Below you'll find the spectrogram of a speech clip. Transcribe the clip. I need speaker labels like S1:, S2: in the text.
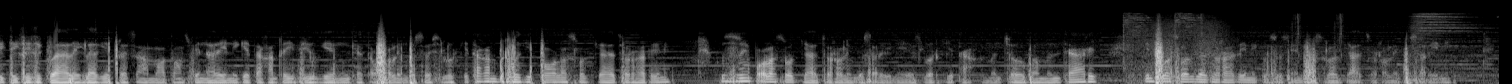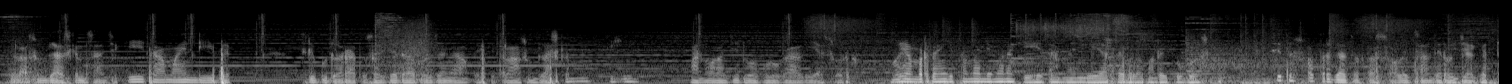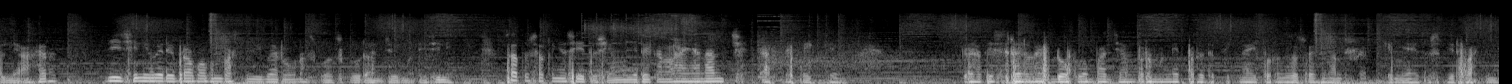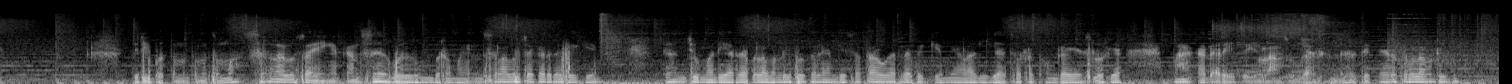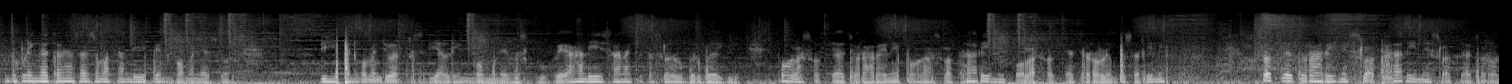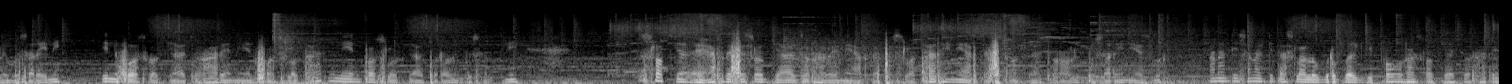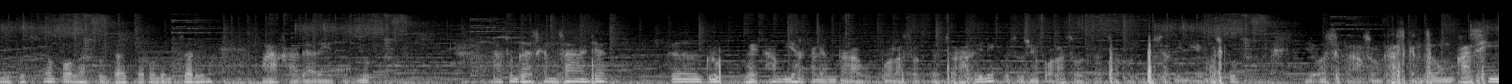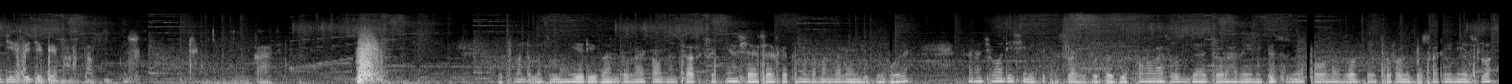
S1: cik cik cik balik lagi bersama Otong Spin. Hari ini kita akan review game Get of Olympus. Seluruh kita akan berbagi pola slot gacor hari ini. Khususnya pola slot gacor Olympus hari ini. Ya seluruh kita akan mencoba mencari info slot gacor hari ini khususnya info slot gacor Olympus hari ini. Kita langsung gaskan saja. Kita main di bet 1200 saja double jangan aktif. Kita langsung gaskan manual aja 20 kali ya seluruh oh yang pertanyaan kita main di mana? Kita main di RT 8000 bosku situs tergacor tersolid santero jagat dunia akhirat di sini WD berapapun pasti dibayar lunas bosku dan cuma di sini. Satu-satunya situs yang menyediakan layanan cek RTP game. Gratis real life 24 jam per menit per detik. Naik turun sesuai dengan rate gamenya itu sendiri pastinya. Jadi buat teman-teman semua selalu saya ingatkan sebelum bermain selalu cek RTP game dan cuma di RTP 8000 kalian bisa tahu RTP game yang lagi gacor atau enggak ya seluruh ya. Maka dari itu yuk langsung gaskan dari RTP 8000 untuk link gacornya saya sematkan di pin komen ya seluruh. Di pin komen juga tersedia link komunitas WA di sana kita selalu berbagi pola slot gacor hari ini pola slot hari ini pola slot gacor Olympus hari ini. Slot gacor hari ini slot hari ini slot gacor Olympus hari ini. Info slot gacor hari ini info slot hari ini info slot gacor Olympus hari ini slot ya eh, RTP slot gacor hari ini RTP slot. Hari ini RTP slot gacor Olympus hari ini ya seluruh karena di sana kita selalu berbagi pola slot gacor hari ini khususnya pola slot gacor Olympus hari ini. Maka dari itu yuk. Langsung gaskan saja ke grup WA biar kalian tahu pola slot gacor hari ini khususnya pola slot gacor Olympus hari ini ya bosku. Yuk langsung gaskan. Dong kasih JP JP mantap bosku. Kasih teman-teman semua yuk dibantu like comment subscribe nya share share ke teman-teman kalian juga boleh. Karena cuma di sini kita selalu berbagi pola slot gacor hari ini khususnya pola slot gacor Olympus hari ini ya slot.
